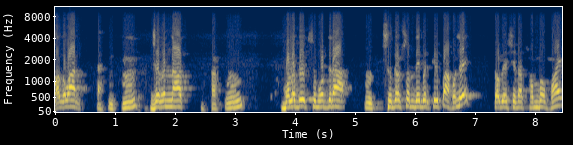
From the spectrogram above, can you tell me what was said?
ভগবান জগন্নাথ বলদেব, সুভদ্রা সুদর্শন দেবের কৃপা হলে তবে সেটা সম্ভব হয়।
